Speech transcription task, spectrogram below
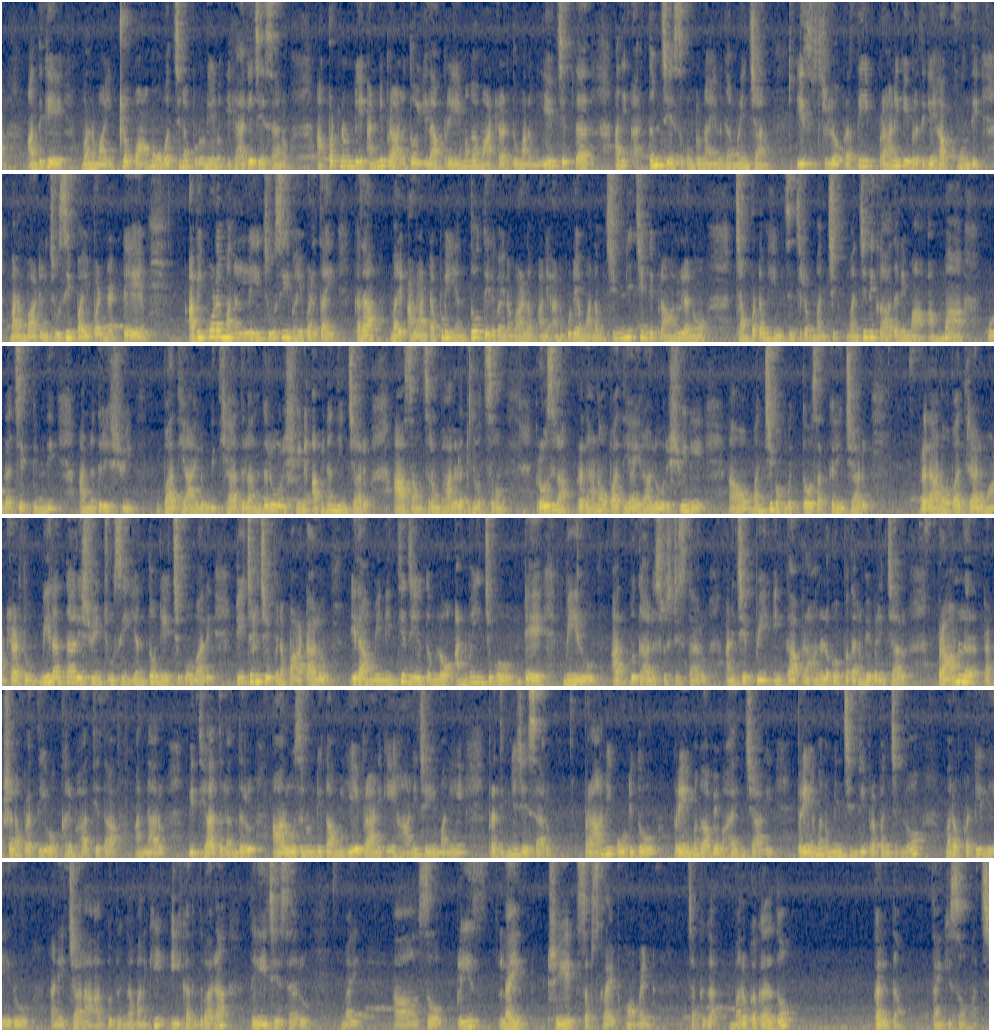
అందుకే మొన్న మా ఇంట్లో పాము వచ్చినప్పుడు నేను ఇలాగే చేశాను. అప్పటి నుండి అన్ని ప్రాణులతో ఇలా ప్రేమగా మాట్లాడుతూ మనం ఏం చెప్తా అది అర్థం చేసుకుంటున్నాయని గమనించాను. ఈ సృష్టిలో ప్రతి ప్రాణికి బ్రతికే హక్కు ఉంది. మనం వాటిని చూసి భయపడినట్టే అవి కూడా మనల్ని చూసి భయపడతాయి కదా? మరి అలాంటప్పుడు ఎంతో తెలివైన వాళ్ళం అని అనుకునే మనం చిన్ని చిన్ని ప్రాణులను చంపటం హింసించడం మంచి మంచిది కాదని మా అమ్మ కూడా చెప్పింది అన్నది రిష్వి. ఉపాధ్యాయులు విద్యార్థులందరూ రిష్విని అభినందించారు. ఆ సంవత్సరం బాలల దినోత్సవం. రోజున ప్రధాన ఉపాధ్యాయురాలు రిష్విని మంచి బహుమతితో సత్కరించారు. ప్రధానోపాధ్యాయులు మాట్లాడుతూ మీరంతా రిష్విని చూసి ఎంతో నేర్చుకోవాలి. టీచర్లు చెప్పిన పాఠాలు ఇలా మీ నిత్య జీవితంలో అన్వయించుకుంటే మీరు అద్భుతాలు సృష్టిస్తారు అని చెప్పి ఇంకా ప్రాణుల గొప్పతనం వివరించారు. ప్రాణుల రక్షణ ప్రతి ఒక్కరి బాధ్యత అన్నారు. విద్యార్థులందరూ ఆ రోజు నుండి తాము ఏ ప్రాణికి హాని చేయమని ప్రతిజ్ఞ చేశారు. ప్రాణి కోటితో ప్రేమగా వ్యవహరించాలి. ప్రేమను మించింది ప్రపంచంలో మరొక్కటి లేదు అని చాలా అద్భుతంగా మనకి ఈ కథ ద్వారా తెలియచేశారు మరి so please like share subscribe comment. చక్కగా మరొక కథతో కలుద్దాం. Thank you so much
